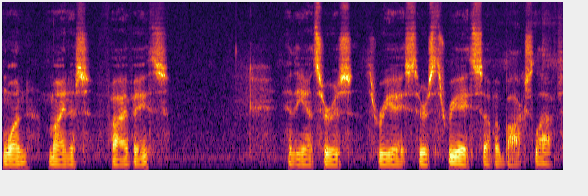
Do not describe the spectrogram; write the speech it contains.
1 minus 5 eighths, and the answer is 3 eighths. There's 3 eighths of a box left.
